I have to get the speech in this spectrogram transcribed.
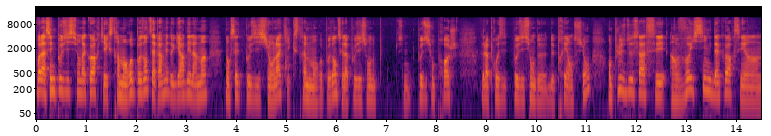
Voilà, c'est une position d'accord qui est extrêmement reposante, ça permet de garder la main dans cette position-là, qui est extrêmement reposante, c'est la position une position proche de la position de, préhension. En plus de ça, c'est un voicing d'accord, c'est un,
